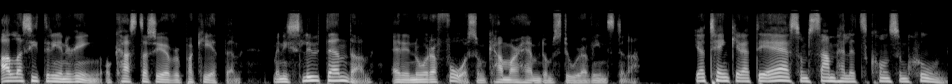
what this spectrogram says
Alla sitter i en ring och kastar sig över paketen, men i slutändan är det några få som kammar hem de stora vinsterna. Jag tänker att det är som samhällets konsumtion.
